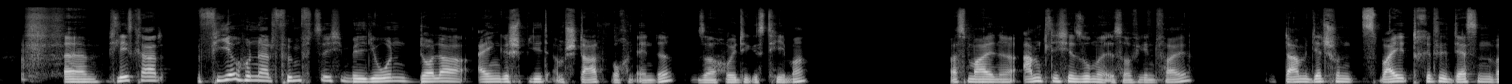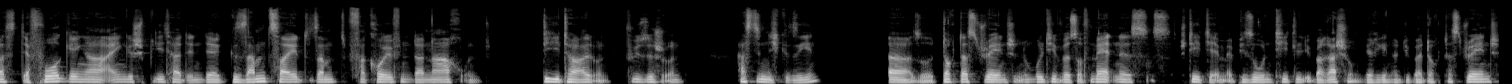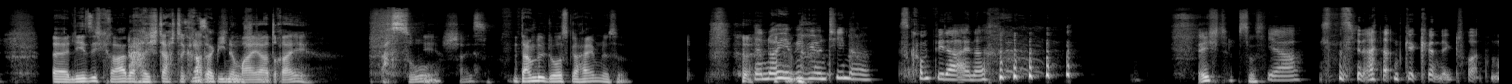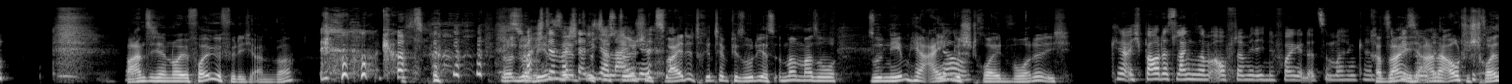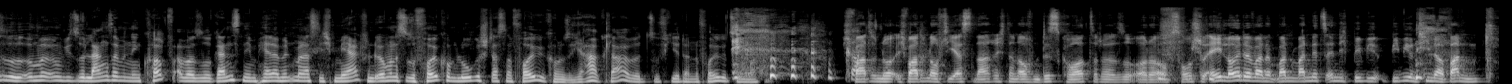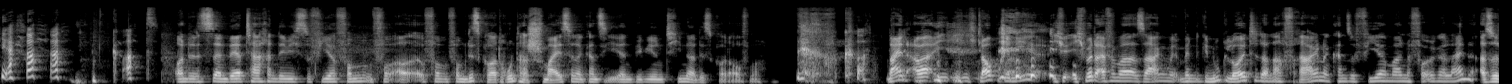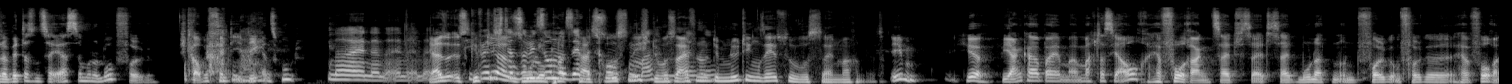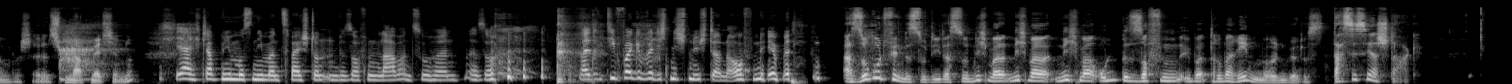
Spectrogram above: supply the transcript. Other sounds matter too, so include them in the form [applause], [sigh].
Ähm, ich lese gerade 450 Millionen Dollar eingespielt am Startwochenende, unser heutiges Thema. Was mal eine amtliche Summe ist auf jeden Fall. Damit jetzt schon zwei Drittel dessen, was der Vorgänger eingespielt hat in der Gesamtzeit samt Verkäufen danach und digital und physisch und hast du nicht gesehen. Also Doctor Strange in the Multiverse of Madness, es steht ja im Episodentitel Überraschung, wir reden heute über Doctor Strange. Äh, lese ich gerade. Ach, halt ich dachte gerade Biene. Meier 3. Ach so, Nee. scheiße. Dumbledores Geheimnisse. Der neue Bibi und Tina. Es kommt wieder einer. [laughs] Echt? Ist das Ja, es ist wieder einer angekündigt worden. wahnsinnig eine neue Folge für dich an, war? [laughs] Oh Gott. [laughs] Das mache ich dann wahrscheinlich ist das durch die alleine. zweite, dritte Episode, die jetzt immer mal so, so nebenher Genau. eingestreut wurde. Ich Genau, ich baue das langsam auf, damit ich eine Folge dazu machen kann. gerade sagen, ich ahne auch, du streust so immer irgendwie so langsam in den Kopf, aber so ganz nebenher, damit man das nicht merkt. Und irgendwann ist es so vollkommen logisch, dass eine Folge kommt. So, ja, klar, wird Sophia dann eine Folge zu machen. [laughs] Ich warte nur, ich warte nur auf die ersten Nachrichten dann auf dem Discord oder so oder auf Social. Ey Leute, wann, wann, wann jetzt endlich Bibi, Bibi und Tina wann? [laughs] Ja. [laughs] Gott. Und das ist dann der Tag, an dem ich Sophia vom, vom, vom, vom Discord runterschmeiße, dann kann sie ihren Bibi und Tina Discord aufmachen. Oh Gott. Nein, aber ich, ich glaube, René, ich, ich würde einfach mal sagen, wenn, wenn genug Leute danach fragen, dann kann Sophia mal eine Folge alleine. Also da wird das unsere erste Monologfolge. Ich glaube, ich finde die Idee ganz gut. Nein, nein, nein, nein, nein. Ja, also es Die gibt ja sowieso nur sehr betrunken nicht. Du musst einfach nur also. mit dem nötigen Selbstbewusstsein machen. Eben. Hier, Bianca bei, macht das ja auch hervorragend seit, seit, seit Monaten und Folge um Folge hervorragend. Das Spinatmädchen, ne? Ja, ich glaube, mir muss niemand zwei Stunden besoffen labern zuhören. Also, [laughs] weil die Folge würde ich nicht nüchtern aufnehmen. Ach, so gut findest du die, dass du nicht mal, nicht mal, nicht mal unbesoffen über, drüber reden wollen würdest. Das ist ja stark.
